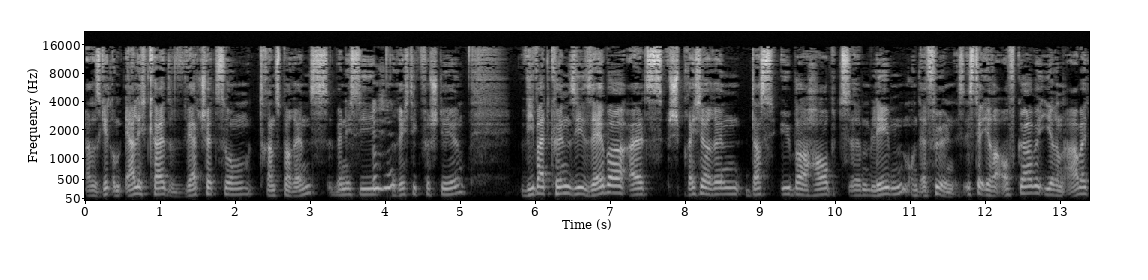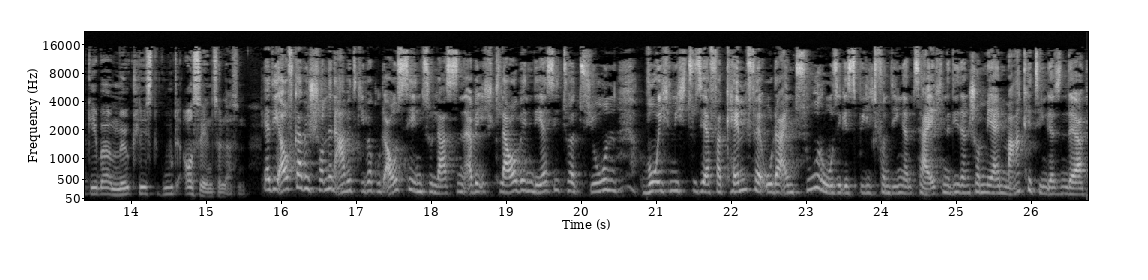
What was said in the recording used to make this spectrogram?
Also es geht um Ehrlichkeit, Wertschätzung, Transparenz, wenn ich Sie mhm. richtig verstehe. Wie weit können Sie selber als Sprecherin das überhaupt ähm, leben und erfüllen? Es ist ja Ihre Aufgabe, Ihren Arbeitgeber möglichst gut aussehen zu lassen. Ja, die Aufgabe ist schon, den Arbeitgeber gut aussehen zu lassen. Aber ich glaube, in der Situation, wo ich mich zu sehr verkämpfe oder ein zu rosiges Bild von Dingen zeichne, die dann schon mehr im Marketing als in der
